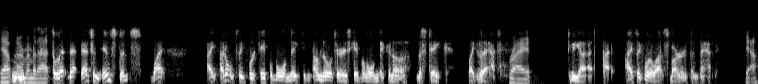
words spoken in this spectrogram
Yep, I Mhm. remember that. So that, that that's an instance why I, I don't think we're capable of making our military is capable of making a mistake like that. Right. To be, I, I, I think we're a lot smarter than that. Yeah.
